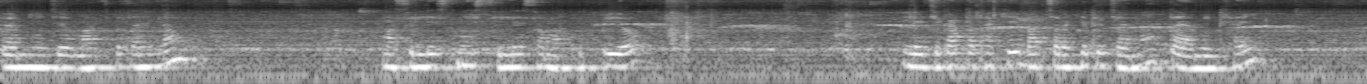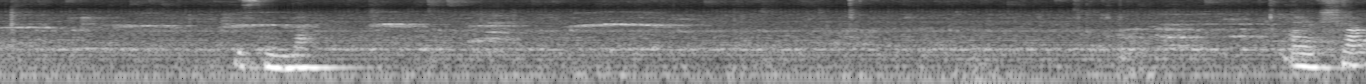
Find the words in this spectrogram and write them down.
তাই আমি যে মাছ ভাজা নিলাম। মাছের লেস নিয়েছি লেস আমার খুব প্রিয়। লেজে কাটা থাকে, বাচ্চারা খেতে চায় না, তাই আমি খাই। বিসমিল্লাহ। অনেক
